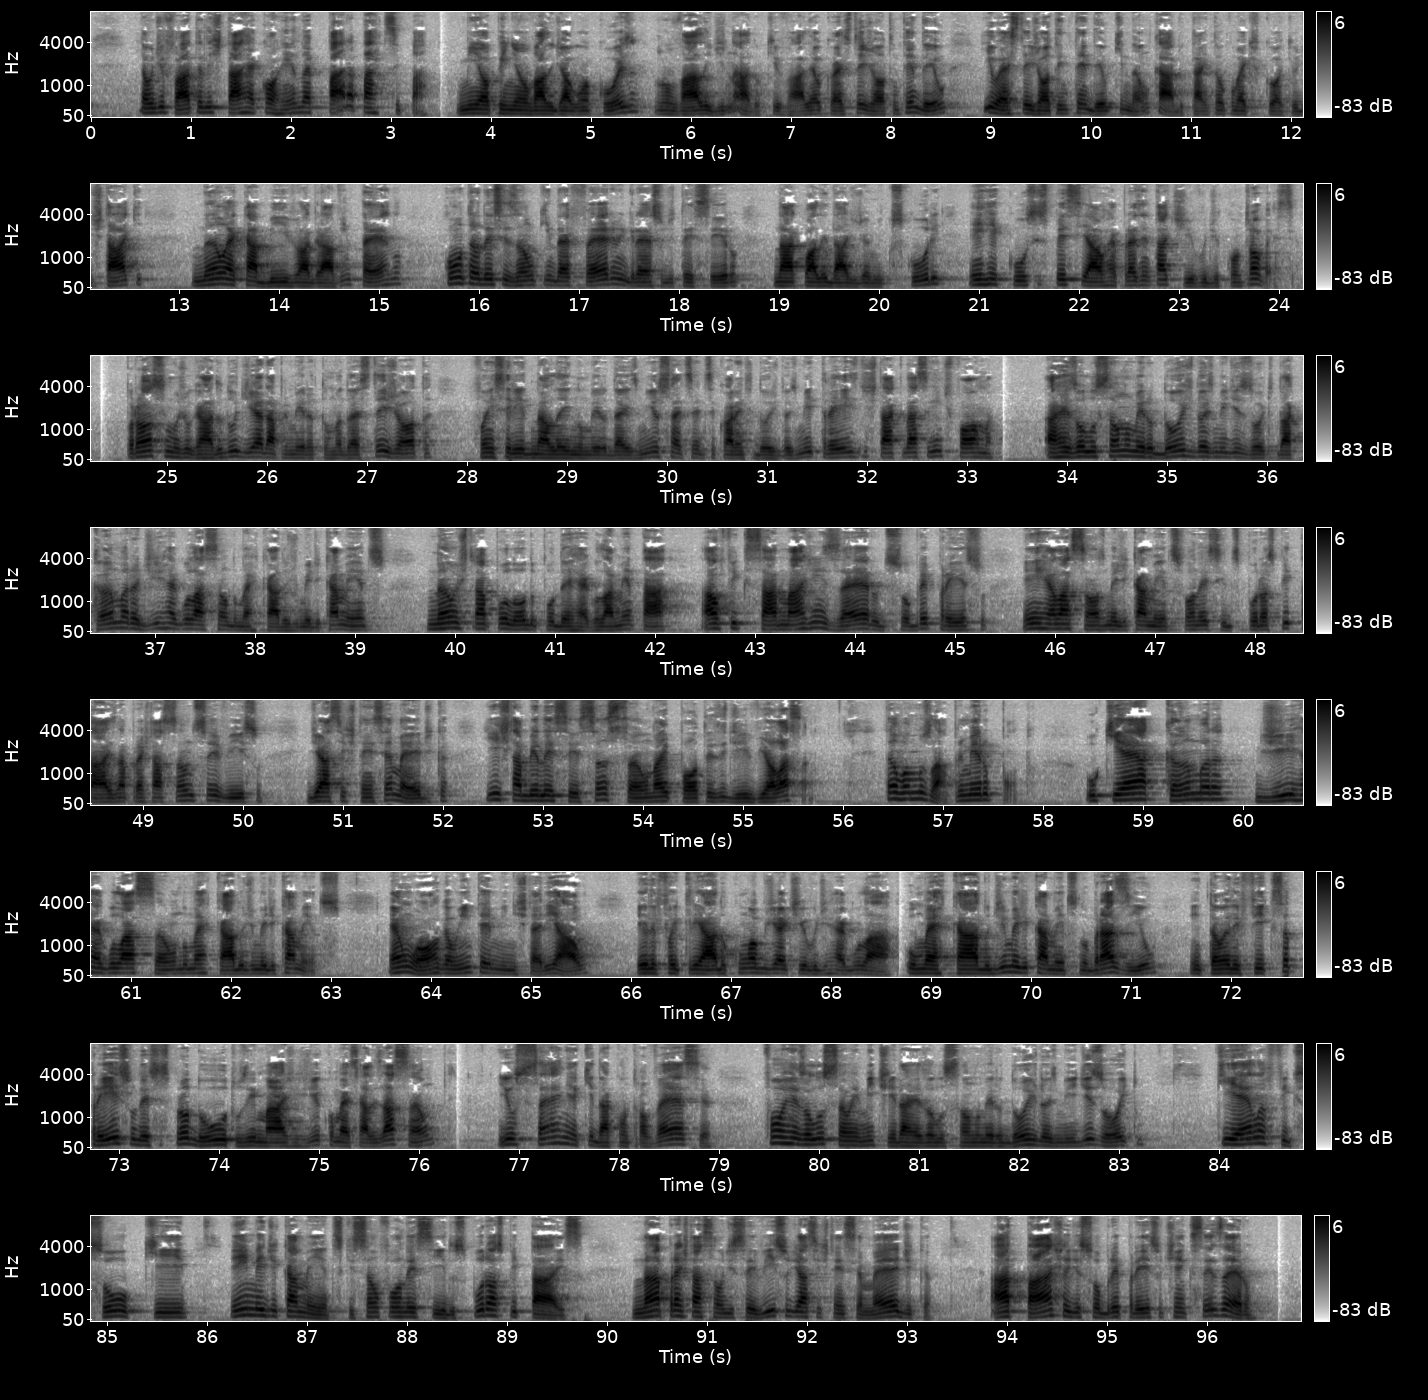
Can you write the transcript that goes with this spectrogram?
Então, de fato, ele está recorrendo é para participar. Minha opinião vale de alguma coisa? Não vale de nada. O que vale é o que o STJ entendeu e o STJ entendeu que não cabe, tá? Então, como é que ficou aqui o destaque? Não é cabível agravo interno contra a decisão que indefere o ingresso de terceiro na qualidade de amicus curiae em recurso especial representativo de controvérsia. Próximo julgado do dia da primeira turma do STJ foi inserido na Lei nº 10.742 de 2003, destaque da seguinte forma: a Resolução número 2 de 2018 da Câmara de Regulação do Mercado de Medicamentos não extrapolou do poder regulamentar ao fixar margem zero de sobrepreço em relação aos medicamentos fornecidos por hospitais na prestação de serviço de assistência médica e estabelecer sanção na hipótese de violação. Então vamos lá. Primeiro ponto. O que é a Câmara de Regulação do Mercado de Medicamentos? É um órgão interministerial. Ele foi criado com o objetivo de regular o mercado de medicamentos no Brasil. Então ele fixa preço desses produtos margens de comercialização. E o cerne aqui da controvérsia foi uma resolução emitida, a resolução número 2 de 2018, que ela fixou que em medicamentos que são fornecidos por hospitais na prestação de serviço de assistência médica, a taxa de sobrepreço tinha que ser zero.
